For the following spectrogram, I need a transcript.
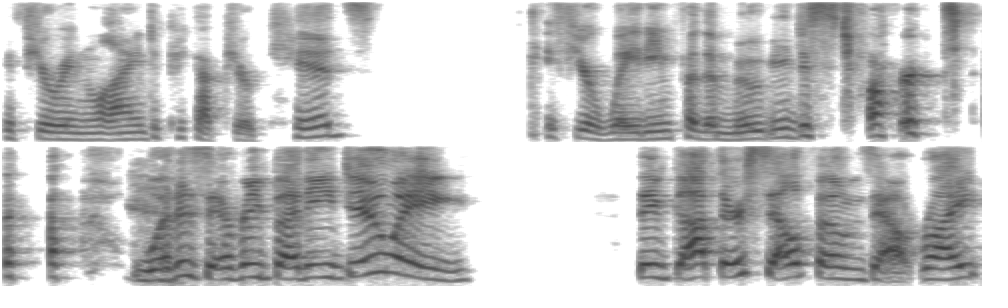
if you're in line to pick up your kids, if you're waiting for the movie to start. what is everybody doing? They've got their cell phones out, right?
